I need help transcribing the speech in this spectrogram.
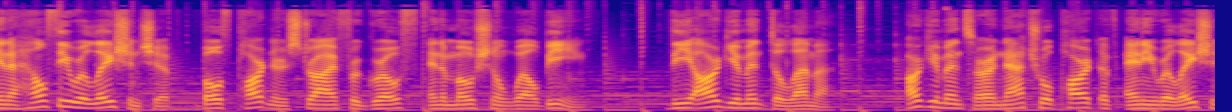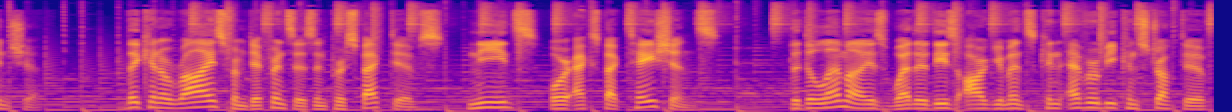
In a healthy relationship, both partners strive for growth and emotional well-being. The argument dilemma. Arguments are a natural part of any relationship. They can arise from differences in perspectives, needs, or expectations. The dilemma is whether these arguments can ever be constructive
